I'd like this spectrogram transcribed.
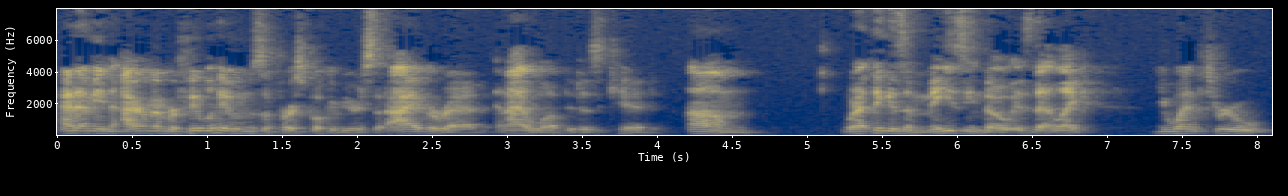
And I mean, I remember Fablehaven was the first book of yours that I ever read, and I loved it as a kid. Um, what I think is amazing though is that like you went through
